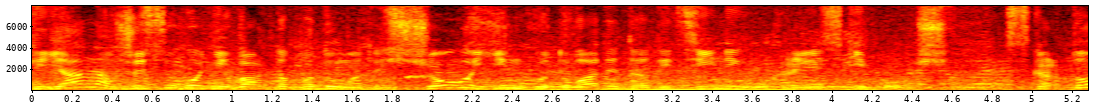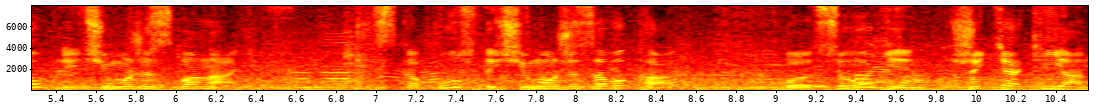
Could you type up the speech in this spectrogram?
Киянам вже сьогодні варто подумати, з чого їм готувати традиційний український борщ з картоплі чи може з бананів, з капусти чи може з авокадо. Бо сьогодні життя киян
